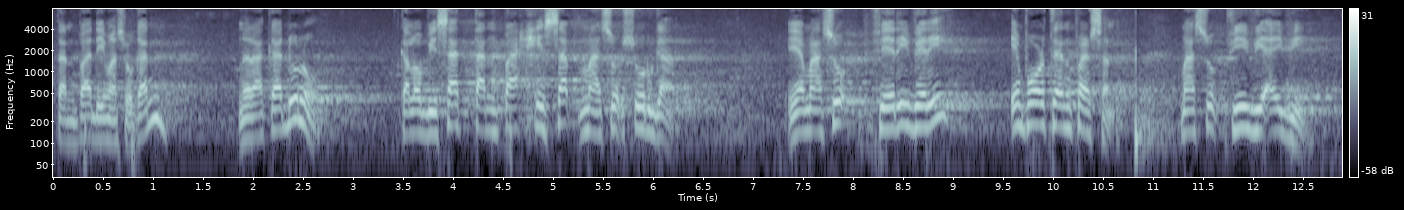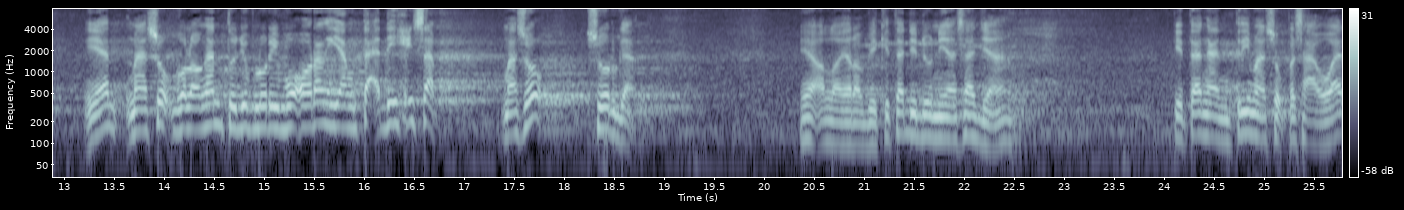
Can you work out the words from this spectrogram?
tanpa dimasukkan neraka dulu. Kalau bisa tanpa hisap masuk surga. Ya masuk very very important person. Masuk VVIP ya masuk golongan 70 ribu orang yang tak dihisap. Masuk surga. Ya Allah ya Rabbi kita di dunia saja kita ngantri masuk pesawat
